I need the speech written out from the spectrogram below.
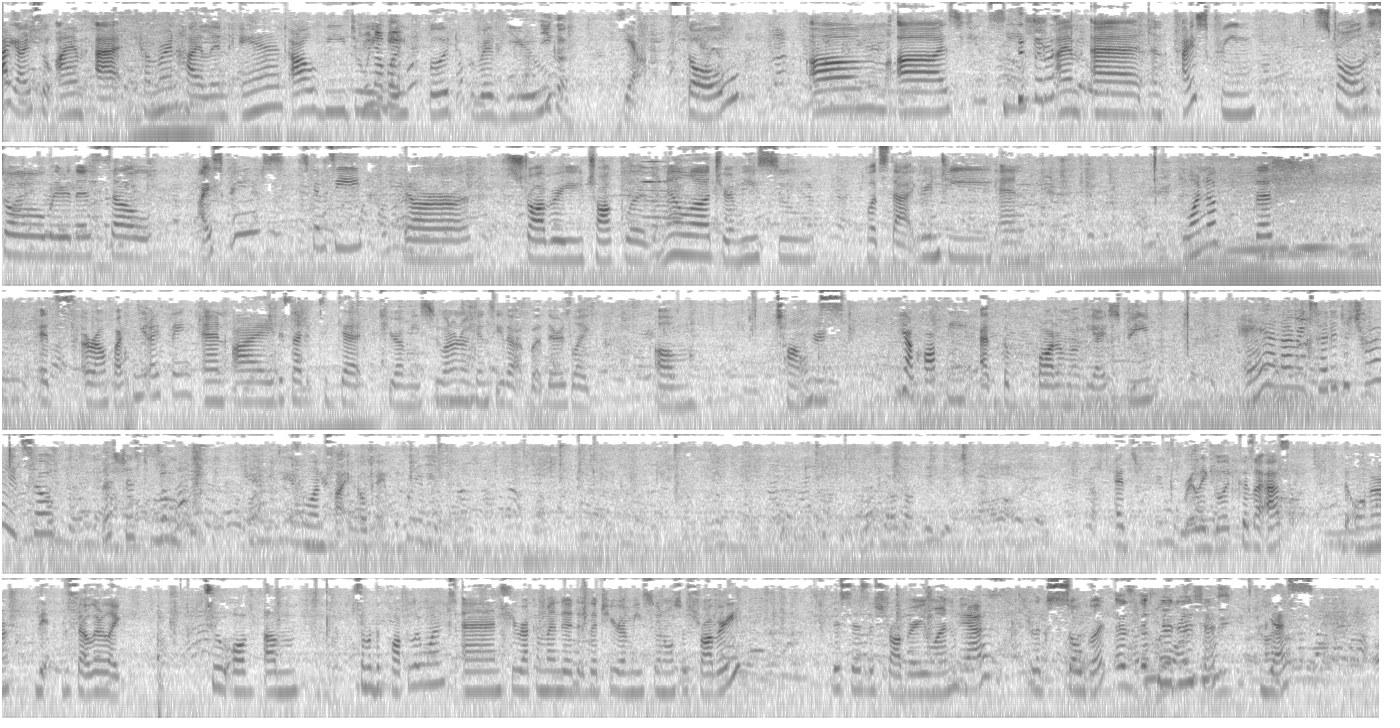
Hi guys, so I am at Cameron Highland and I'll be doing a food review. Yeah, so um, uh, as you can see, I am at an ice cream stall. So where they sell ice creams, as you can see, there are strawberry, chocolate, vanilla, tiramisu, what's that, green tea, and one of this it's around 5 ringgit I think and I decided to get tiramisu. I don't know if you can see that but there's like um chunks. Yeah coffee at the bottom of the ice cream. And I'm excited to try it so let's just move to one side. Okay. It's really good because I asked the owner the, the seller like two of um, some of the popular ones and she recommended the tiramisu and also strawberry. This is the strawberry one. Yes. It looks so good. It's, it's delicious. Yes.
